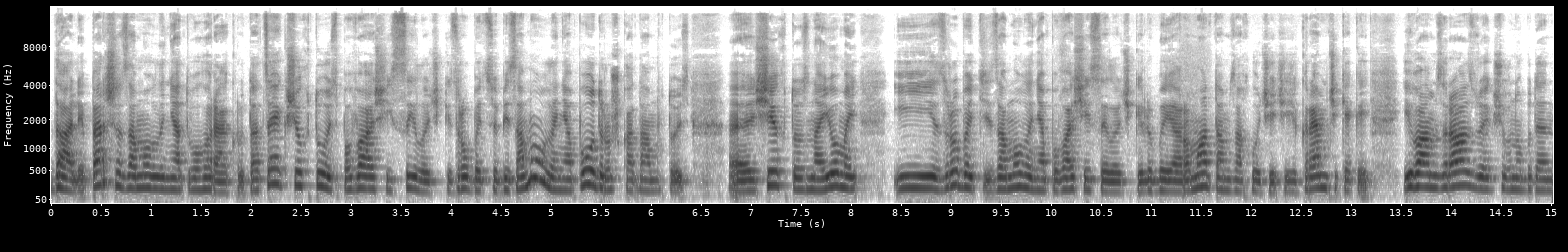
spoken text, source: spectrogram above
Далі, перше замовлення твого рекрута. Це якщо хтось по вашій силочці зробить собі замовлення, подружка, там хтось, е, ще хто знайомий, і зробить замовлення по вашій силочці. Любий аромат там захоче, чи кремчик який. І вам зразу, якщо воно буде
